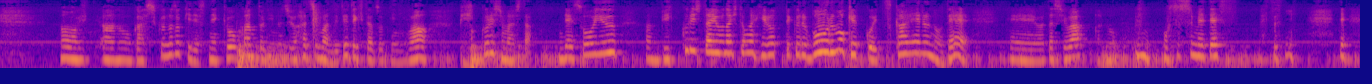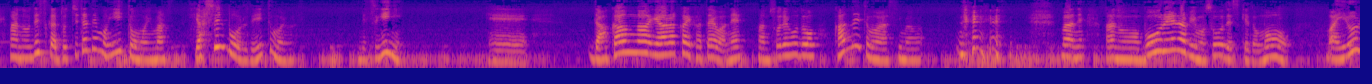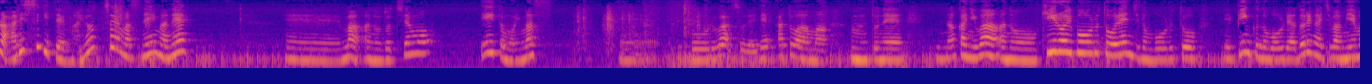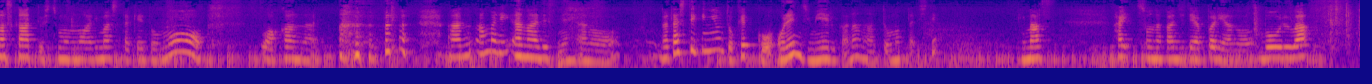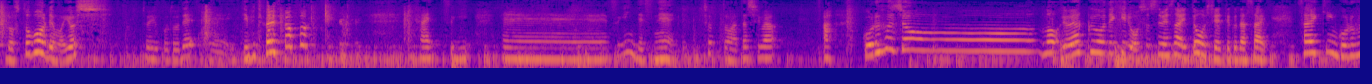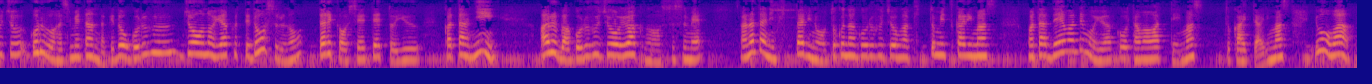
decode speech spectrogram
あの合宿の時ですね京カントリーの18番で出てきた時にはびっくりしました。でそういうあのびっくりしたような人が拾ってくるボールも結構使えるので、えー私はあの おすすめです。別に。であのですからどちらでもいいと思います。安いボールでいいと思います。で次に、え打感が柔らかい方はね、あのそれほど変わんないと思います、今は。まあね、あの、ボール選びもそうですけども、まあいろいろありすぎて迷っちゃいますね、今ね。えー、まあ、あの、どっちでもいいと思います。えー、ボールはそれで、あとはまあ、うんとね、中にはあの黄色いボールとオレンジのボールとえピンクのボールではどれが一番見えますかっていう質問もありましたけどもわかんない。ああんまりあのあれですね。あの私的に言うと結構オレンジ見えるかななんて思ったりしています。はいそんな感じでやっぱりあのボールはロストボールでもよしということで、えー、行ってみたいと思います。はい次。えー、ですね。ちょっと私はあゴルフ場の予約をできるおすすめサイトを教えてください。最近ゴルフ場ゴルフを始めたんだけどゴルフ場の予約ってどうするの？誰か教えてという方にあるばゴルフ場予約がおすすめ。あなたにぴったりのお得なゴルフ場がきっと見つかります。また電話でも予約を賜っています。と書いてあります。要は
